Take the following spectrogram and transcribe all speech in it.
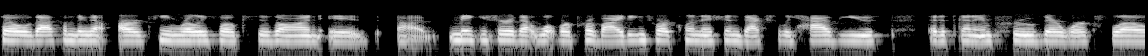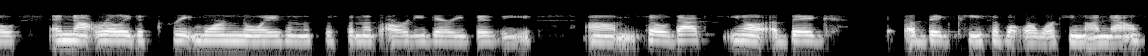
So that's something that our team really focuses on is uh, making sure that what we're providing to our clinicians actually has use, that it's going to improve their workflow and not really just create more noise in the system that's already very busy. Um, so that's you know a big a big piece of what we're working on now.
